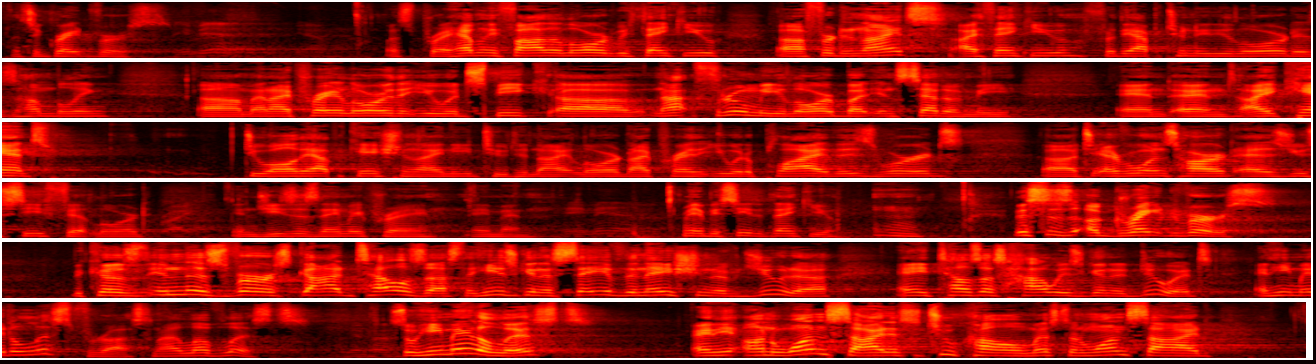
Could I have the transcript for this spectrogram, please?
That's a great verse. Let's pray. Heavenly Father, Lord, we thank you uh, for tonight. I thank you for the opportunity, Lord. It's humbling. Um, and I pray, Lord, that you would speak uh, not through me, Lord, but instead of me. And, and I can't do all the application that I need to tonight, Lord. And I pray that you would apply these words uh, to everyone's heart as you see fit, Lord. In Jesus' name we pray. Amen. Amen. You may be seated. Thank you. this is a great verse because in this verse, God tells us that He's going to save the nation of Judah, and He tells us how He's going to do it. And He made a list for us, and I love lists. So He made a list, and on one side, it's a two column list. On one side,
